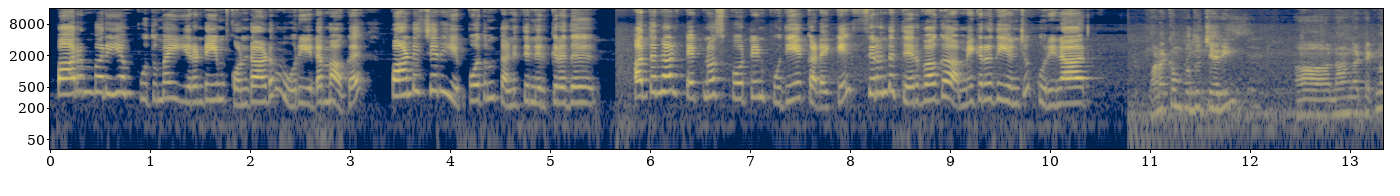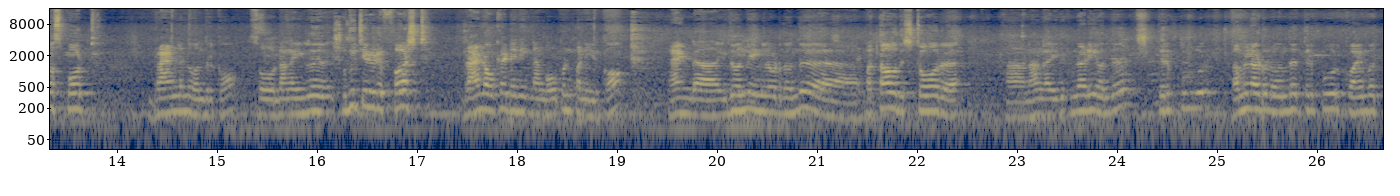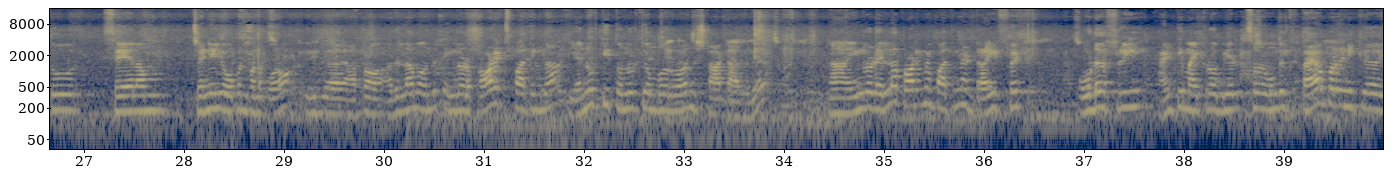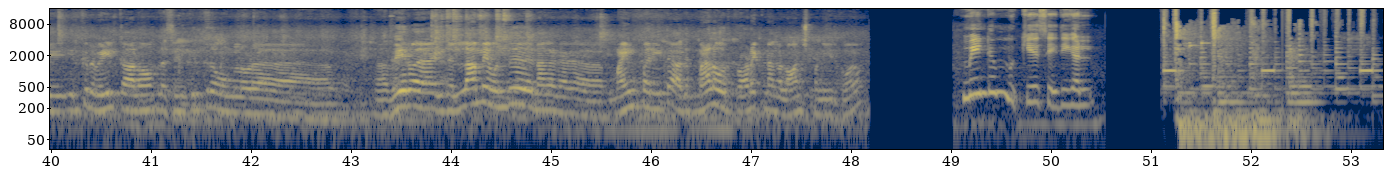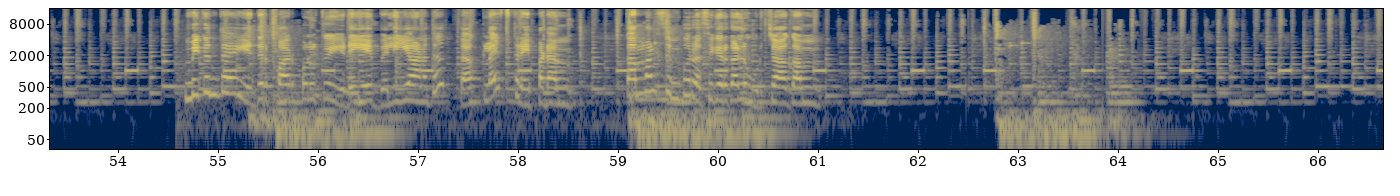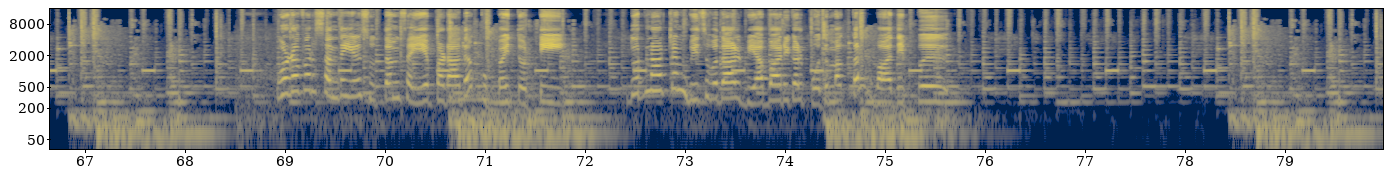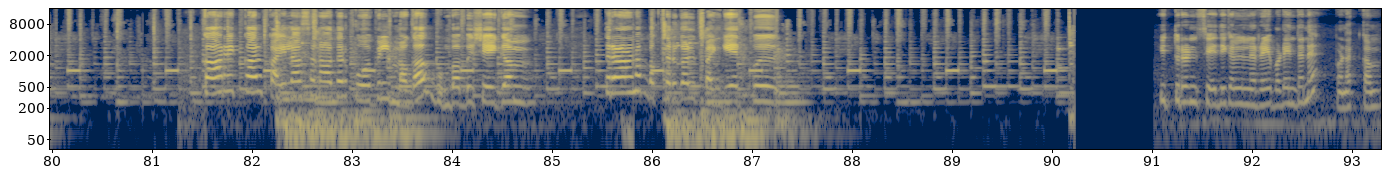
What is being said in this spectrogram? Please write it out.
பாரம்பரியம் புதுமை இரண்டையும் கொண்டாடும் ஒரு இடமாக பாண்டிச்சேரி எப்போதும் தனித்து நிற்கிறது. அதனால் டெக்னோஸ்போர்ட்டின் புதிய கடைக்கு சிறந்த தேர்வாக அமைகிறது என்று கூறினார். வணக்கம் புதுச்சேரி. நாங்கள் டெக்னோஸ்போர்ட் பிராண்ட்லேருந்து வந்திருக்கோம். ஸோ நாங்கள் இது புதுச்சேரியோட ஃபர்ஸ்ட் பிராண்ட் அவுட்லெட் இன்னைக்கு நாங்கள் ஓப்பன் பண்ணியிருக்கோம். அண்ட் இது வந்து எங்களோடது வந்து பத்தாவது ஸ்டோர் நாங்கள் இதுக்கு முன்னாடி வந்து திருப்பூர் தமிழ்நாடுல வந்து திருப்பூர் கோயம்புத்தூர் சேலம் சென்னையிலேயே ஓப்பன் பண்ண போகிறோம் இது அப்புறம் அது இல்லாமல் வந்து எங்களோட ப்ராடக்ட்ஸ் பார்த்தீங்கன்னா எண்ணூற்றி தொண்ணூற்றி ஒம்பது ரூபாந்து ஸ்டார்ட் ஆகுது. எங்களோட எல்லா ப்ராடக்ட்டுமே பார்த்தீங்கன்னா dry fit odour free antimicrobial so உங்களுக்கு தேவைப்படுற இன்னைக்கு இருக்கிற வெயில் காலம் ப்ளஸ் இன்னைக்கு இருக்கிற உங்களோட வேர்வை இது எல்லாமே வந்து நாங்கள் மைண்ட் பண்ணிவிட்டு அதுக்கு மேலே ஒரு ப்ராடக்ட் நாங்கள் லான்ச் பண்ணியிருக்கோம். மீண்டும் முக்கிய செய்திகள். மிகுந்த எதிர்பார்ப்புகளுக்கு இடையே வெளியானது தக் லைஃப் திரைப்படம். கமல் சிம்பு ரசிகர்கள் உற்சாகம். உழவர் சந்தையில் சுத்தம் செய்யப்படாத குப்பை தொட்டி. துர்நாற்றம் வீசுவதால் வியாபாரிகள் பொதுமக்கள் பாதிப்பு. காரைக்கால் கைலாசநாதர் கோவில் மகா கும்பாபிஷேகம். திரளான பக்தர்கள் பங்கேற்பு. இத்துடன் செய்திகள் நிறைவடைந்தன. வணக்கம்.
